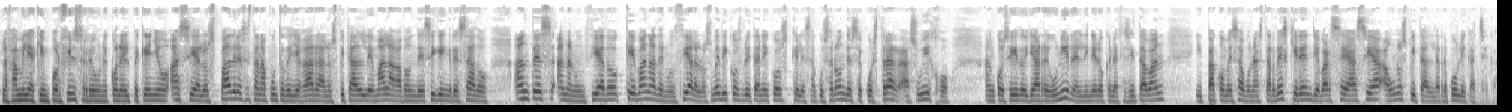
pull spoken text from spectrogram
La familia Kim por fin se reúne con el pequeño Asia. Los padres están a punto de llegar al hospital de Málaga, donde sigue ingresado. Antes han anunciado que van a denunciar a los médicos británicos que les acusaron de secuestrar a su hijo. Han conseguido ya reunir el dinero que necesitaban y Paco Mesa, buenas tardes, quieren llevarse a Asia a un hospital de República Checa.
